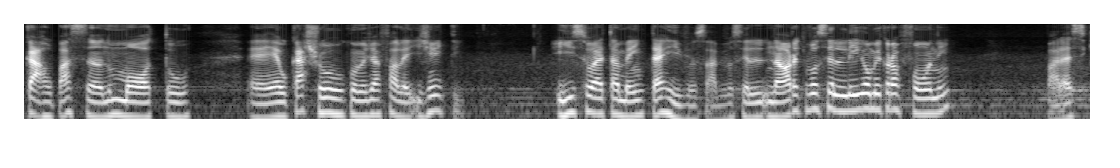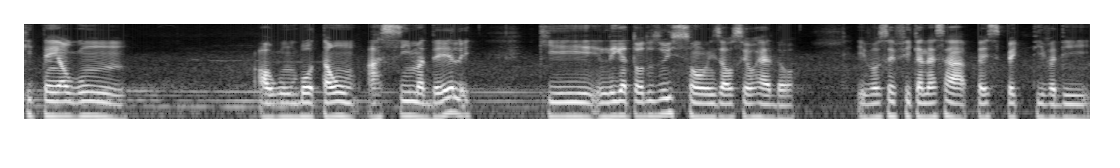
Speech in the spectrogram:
carro passando, moto, é, o cachorro, como eu já falei. Gente, isso é também terrível, sabe? Você, na hora que você liga o microfone, parece que tem algum algum botão acima dele que liga todos os sons ao seu redor. E você fica nessa perspectiva de,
